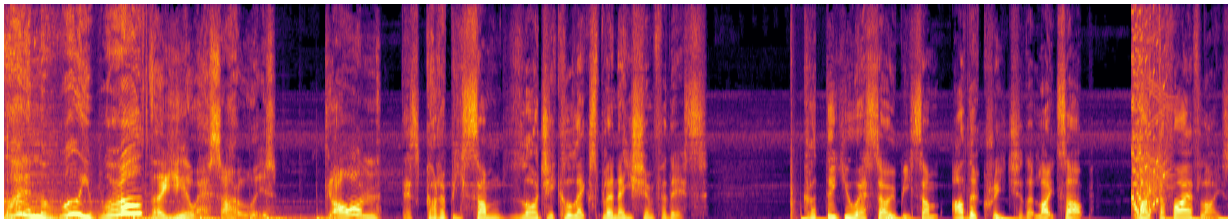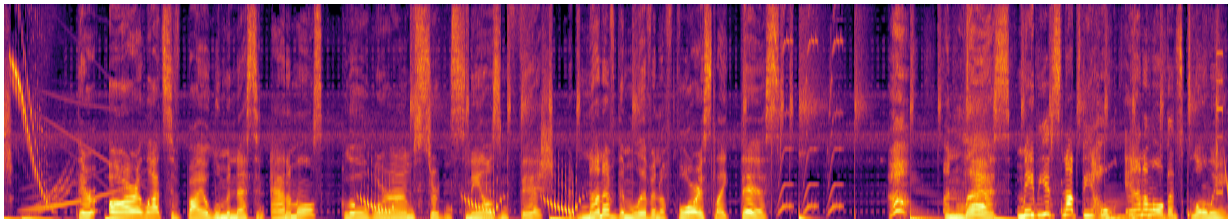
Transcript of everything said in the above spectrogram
What in the woolly world? The USO is gone. There's got to be some logical explanation for this. Could the USO be some other creature that lights up, like the fireflies? There are lots of bioluminescent animals, glowworms, certain snails and fish, but none of them live in a forest like this. Unless, maybe it's not the whole animal that's glowing.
